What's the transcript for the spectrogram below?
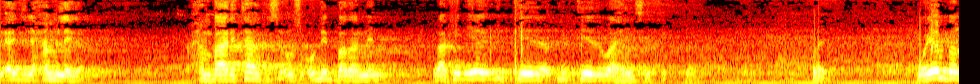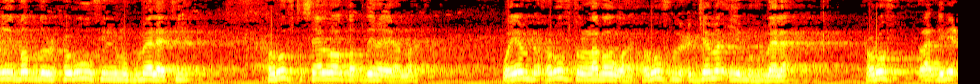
liajli xamliga xambaaritaanka si uusan u dhib badanin. Laakiin iyaga dhibkeeda dhibteeda waa haysatay. Wayanbagii dabdu اlxuruufi اlmuhmalati xuruufta see loo dabdinayaa marka. Xuruuftu laba waa xuruuf mucjama iyo muhmala. Xuruuf la dhibic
